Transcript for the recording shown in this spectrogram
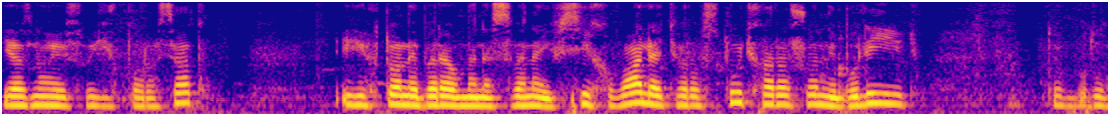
Я знаю своїх поросят. І хто не бере в мене свиней, всі хвалять, ростуть хорошо, не боліють. То буду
